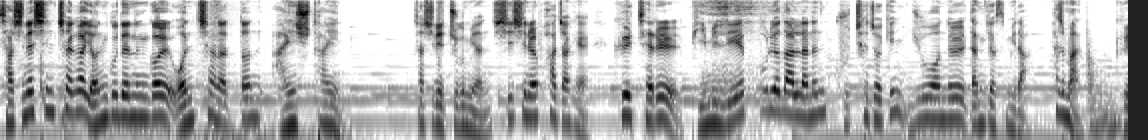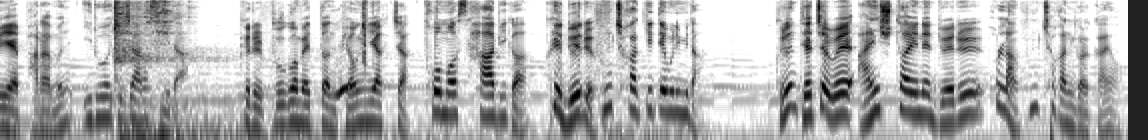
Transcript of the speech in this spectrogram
자신의 신체가 연구되는 걸 원치 않았던 아인슈타인. 자신이 죽으면 시신을 화장해 그 채를 비밀리에 뿌려달라는 구체적인 유언을 남겼습니다. 하지만 그의 바람은 이루어지지 않았습니다. 그를 부검했던 병리학자 토머스 하비가 그의 뇌를 훔쳐갔기 때문입니다. 그는 대체 왜 아인슈타인의 뇌를 홀랑 훔쳐간 걸까요?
